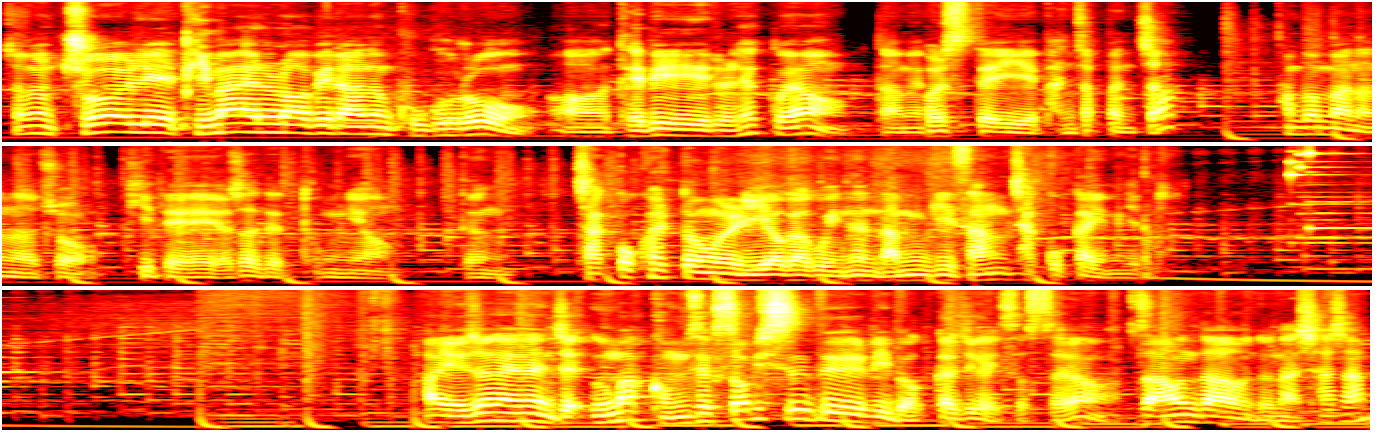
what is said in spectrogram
저는 주얼리의 비마일럽이라는 곡으로 어, 데뷔를 했고요. 그다음에 걸스데이의 반짝반짝, 한 번만 안아줘, 기대 여자 대통령 등 작곡 활동을 이어가고 있는 남기상 작곡가입니다. 아, 예전에는 이제 음악 검색 서비스들이 몇 가지가 있었어요. 사운드하우드나 샤잠?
